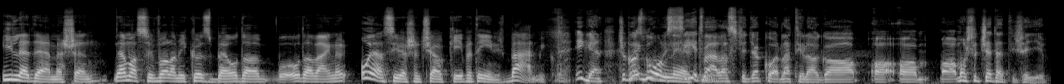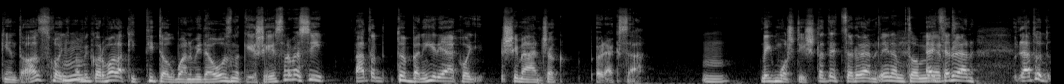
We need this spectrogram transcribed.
illedelmesen, nem az, hogy valami közben oda, oda vágnak, olyan szívesen csinálok képet én is, bármikor. Igen, csak azt mondom, hogy szétválasztja gyakorlatilag a, a, a, a, most a csetet is egyébként az, hogy Mhm. uh-huh. amikor valaki titokban videóznak és észreveszi, látod, többen írják, hogy simán csak öregszel. Mm. Még most is. Tehát egyszerűen, Én nem tudom, miért. egyszerűen látod,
